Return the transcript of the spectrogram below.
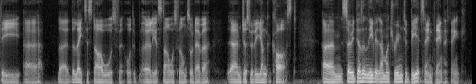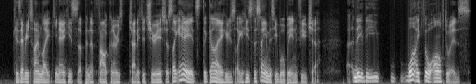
the uh, the the later Star Wars or the earlier Star Wars films or whatever, um, just with a younger cast. Um, so it doesn't leave it that much room to be its own thing. I think because every time like you know he's up in the Falcon or he's chatting to Chewie, it's just like, hey, it's the guy who's like he's the same as he will be in future. And the the what I thought afterwards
